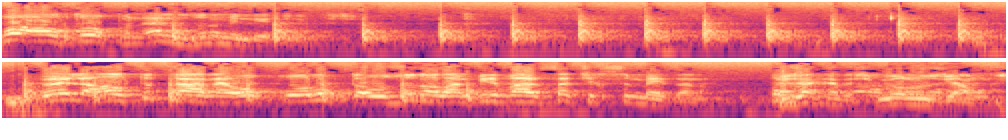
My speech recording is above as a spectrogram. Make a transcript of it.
Bu altı okun en uzunu milliyetçiliktir. Böyle altı tane oku olup da uzun olan bir varsa çıksın meydana. Güzel kardeşim yolunuz yanlış.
